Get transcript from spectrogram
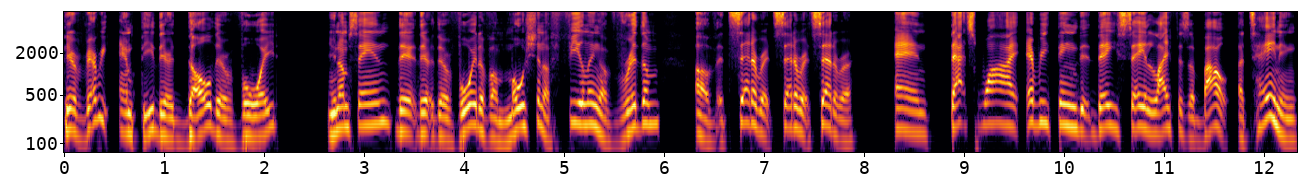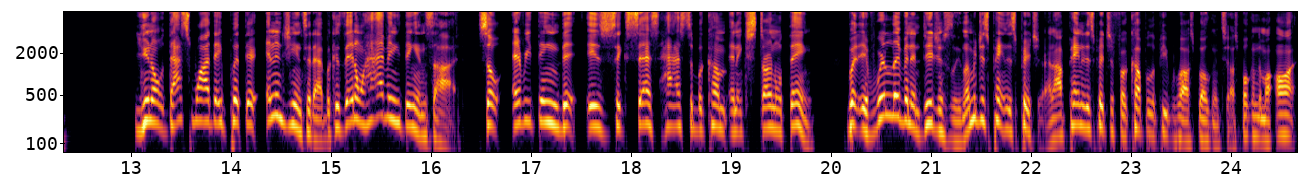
They're very empty, they're dull, they're void. You know what I'm saying? They're they're, they're void of emotion, of feeling, of rhythm, of et cetera, et cetera, et cetera. And that's why everything that they say life is about attaining you know, that's why they put their energy into that because they don't have anything inside. So everything that is success has to become an external thing. But if we're living indigenously, let me just paint this picture. And I've painted this picture for a couple of people who I've spoken to. I've spoken to my aunt,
